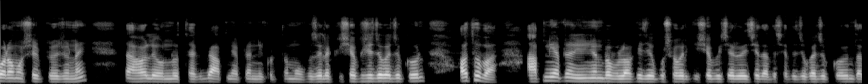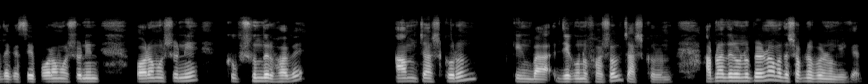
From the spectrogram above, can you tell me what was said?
পরামর্শের প্রয়োজন হয়, তাহলে অনুরোধ থাকবে আপনি আপনার নিকটতম উপজেলা কৃষি অফিসে যোগাযোগ করুন অথবা আপনি আপনার ইউনিয়ন বা ব্লকে যে উপশহরের কৃষি অফিসার রয়েছে তাদের সাথে যোগাযোগ করুন, তাদের কাছে পরামর্শ নিন। পরামর্শ নিয়ে খুব সুন্দরভাবে আম চাষ করুন কিংবা যে কোনো ফসল চাষ করুন। আপনাদের অনুপ্রেরণা, আমাদের স্বপ্ন পূরণ অঙ্গীকার।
